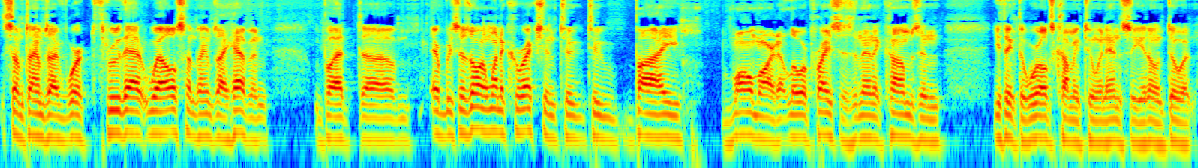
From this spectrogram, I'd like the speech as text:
sometimes I've worked through that well, sometimes I haven't. But um, everybody says, oh, I want a correction to, to buy Walmart at lower prices. And then it comes and you think the world's coming to an end, so you don't do it.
